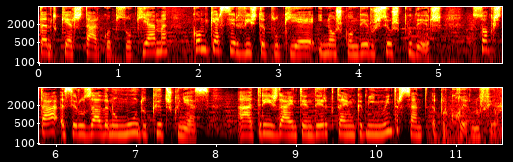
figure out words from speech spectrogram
Tanto quer estar com a pessoa que ama, como quer ser vista pelo que é e não esconder os seus poderes. Só que está a ser usada num mundo que desconhece. A atriz dá a entender que tem um caminho interessante a percorrer no filme.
